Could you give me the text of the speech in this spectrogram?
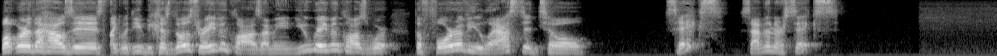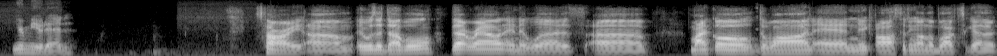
what were the houses like with you? Because those Ravenclaws, I mean, you Ravenclaws were the four of you lasted till six, seven, or six. You're muted. Sorry, um, it was a double that round, and it was uh, Michael, Dewan, and Nick all sitting on the block together.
